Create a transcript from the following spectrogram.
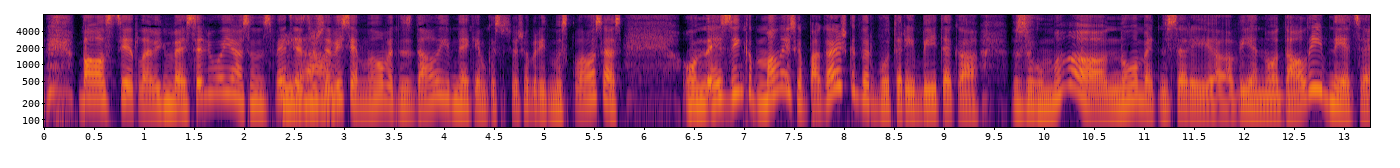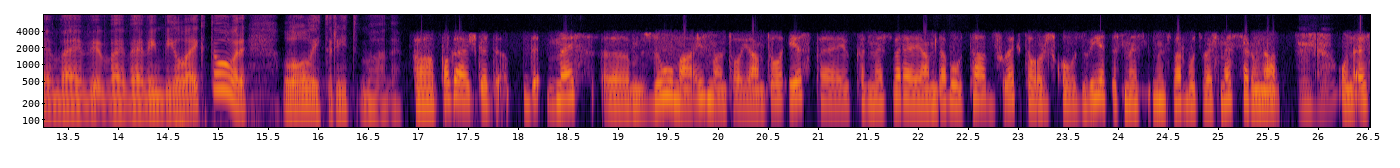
balsts ciet, lai viņi veseļojās, un sveiciens visiem nometnes dalībniekiem, kas šobrīd mūs klausās. Un es zinu, ka man liekas, ka pagājuši gadu varbūt arī bija tā kā Zumā nometnes arī viena no dalībniecēm, vai, vai, vai viņa bija lektore Lolita Ritmane. Uh, pagājuši gadu mēs um, Zumā izmantojām to iespēju, kad mēs varējām dabūt tādus lektorus, ko uz vietas mēs, mēs varbūt vairs nesarunāt. Uh mhm. -huh. Un es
